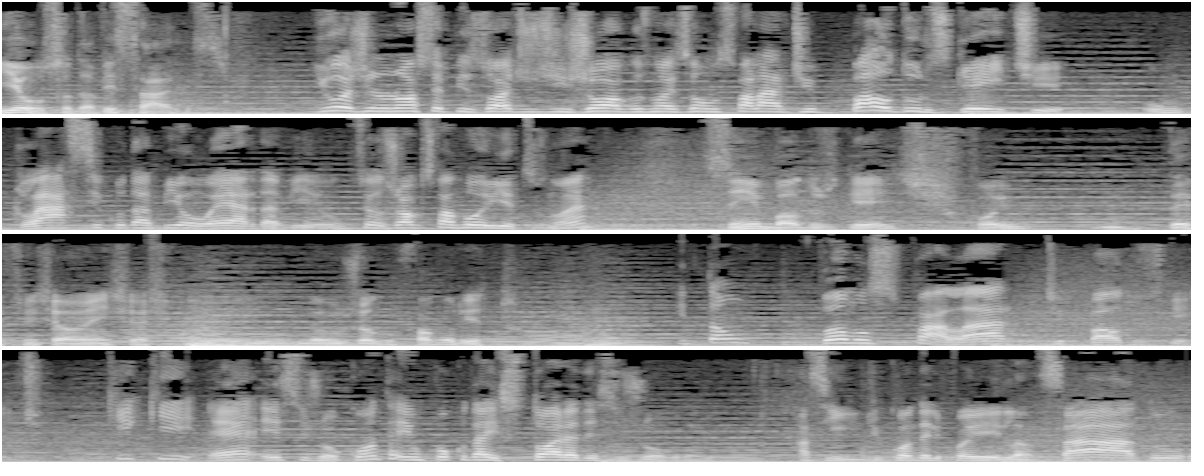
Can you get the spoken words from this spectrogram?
E eu sou Davi Salles. E hoje no nosso episódio de jogos nós vamos falar de Baldur's Gate, um clássico da BioWare, Davi, um dos seus jogos favoritos, não é? Sim, Baldur's Gate foi definitivamente acho que o meu jogo favorito. Então vamos falar de Baldur's Gate. O que, que é esse jogo? Conta aí um pouco da história desse jogo, Davi. Assim, de quando ele foi lançado,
